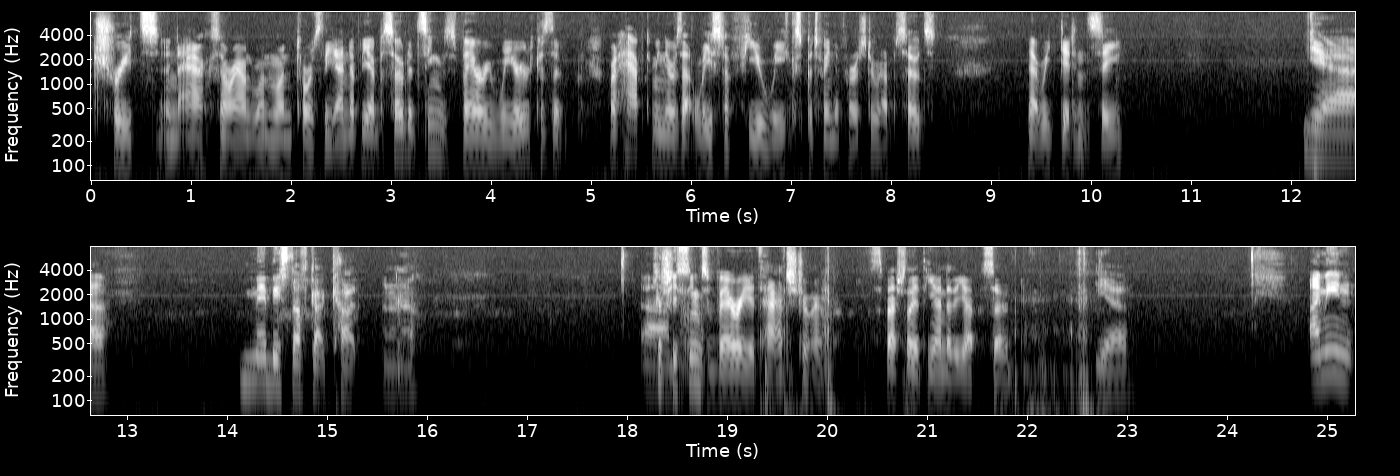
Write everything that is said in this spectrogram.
treats and acts around 1 1 towards the end of the episode, it seems very weird because it would have to mean there was at least a few weeks between the first two episodes that we didn't see. yeah. Maybe stuff got cut. I don't know. Because she Um, seems very attached to him, especially at the end of the episode. Yeah. I mean,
